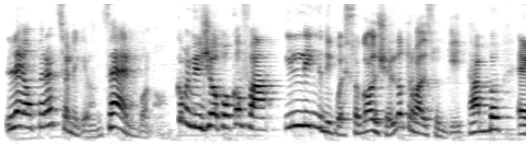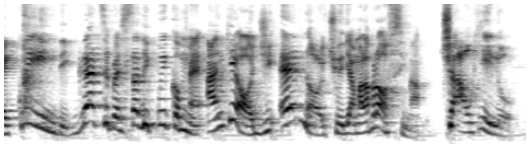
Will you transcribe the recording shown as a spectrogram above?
le operazioni che non servono. Come vi dicevo poco fa, il link di questo codice lo trovate su GitHub e quindi grazie per essere stati qui con me anche oggi e noi ci vediamo alla prossima. Ciao Kilu!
